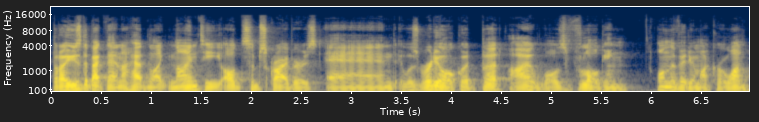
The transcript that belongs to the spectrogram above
But I used it back then. I had like 90 odd subscribers and it was really awkward, but I was vlogging on the Video Micro 1.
